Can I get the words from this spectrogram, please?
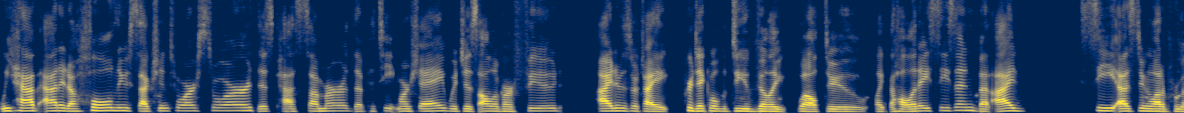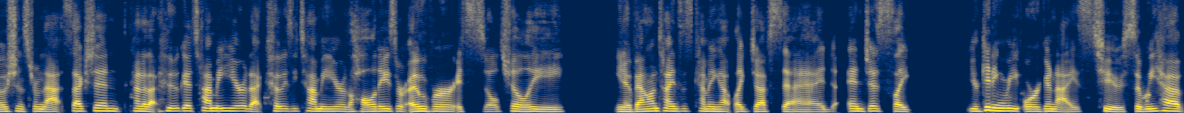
We have added a whole new section to our store this past summer, the Petite Marché, which is all of our food items, which I predict will do really well through like the holiday season. But I see us doing a lot of promotions from that section, kind of that hygge time of year, that cozy time of year. The holidays are over. It's still chilly. You know, Valentine's is coming up, like Jeff said, and just like you're getting reorganized too. So we have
